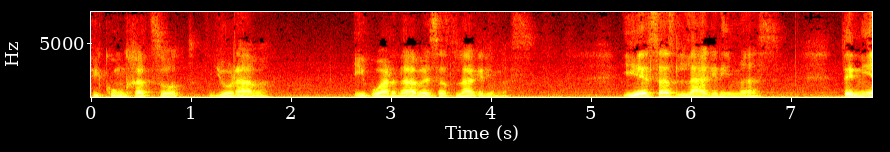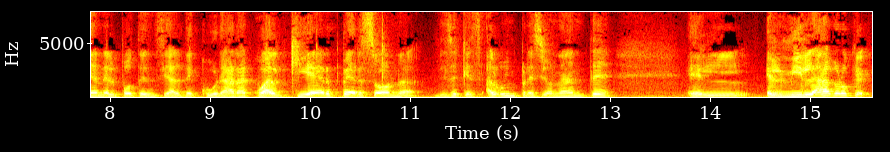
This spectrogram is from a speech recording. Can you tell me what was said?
Tikkun Hatzot lloraba y guardaba esas lágrimas. Y esas lágrimas tenían el potencial de curar a cualquier persona. Dice que es algo impresionante el, el milagro que,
